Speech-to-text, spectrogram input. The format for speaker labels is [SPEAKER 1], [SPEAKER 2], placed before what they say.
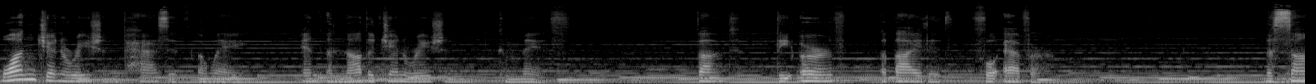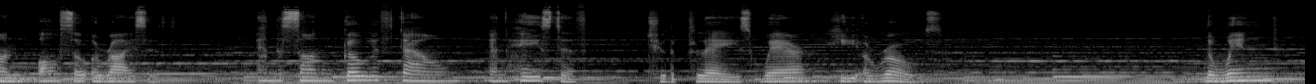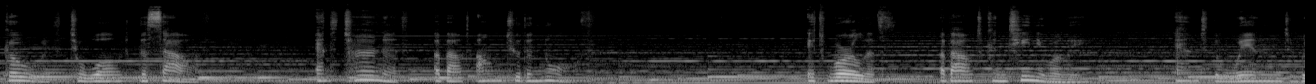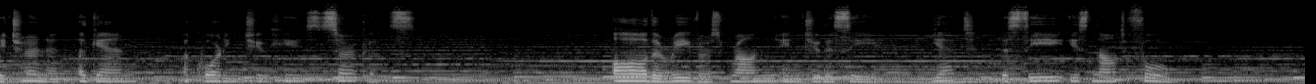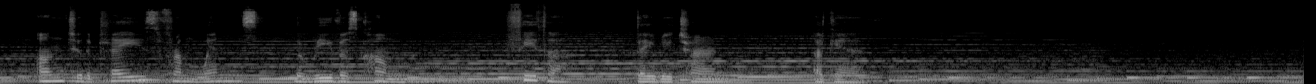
[SPEAKER 1] One generation passeth away, and another generation cometh. But the earth abideth forever. The sun also ariseth, and the sun goeth down and hasteth to the place where he arose. The wind goeth toward the south and turneth about unto the north. It whirleth about continually, and the wind returneth again according to his circuits. All the rivers run into the sea, yet the sea is not full. Unto the place from whence the rivers come, thither they return again.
